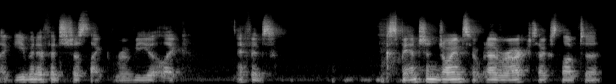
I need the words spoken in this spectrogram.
like even if it's just like reveal like if it's expansion joints or whatever architects love to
